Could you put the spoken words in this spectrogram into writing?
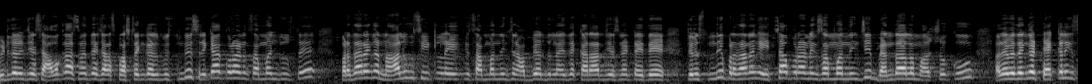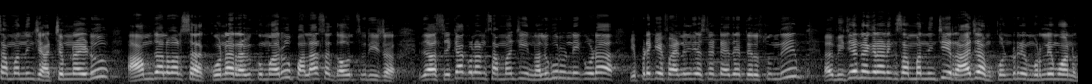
విడుదల చేసే అవకాశం అయితే చాలా స్పష్టంగా కనిపిస్తుంది. శ్రీకాకుళానికి సంబంధించి చూస్తే ప్రధానంగా నాలుగు సీట్లకి సంబంధించిన అభ్యర్థులను అయితే ఖరారు చేసినట్టయితే తెలుస్తుంది. ప్రధానంగా ఇచ్చాపురానికి సంబంధించి బెందాలం అశోక్ అదేవిధంగా టెక్కలికి సంబంధించి అచ్చెన్నాయుడు ఆమ్దాల వలస కోన రవికుమారు పలాస గౌత్ శిరీష. శ్రీకాకుళానికి సంబంధించి నలుగురిని కూడా ఇప్పటికే ఫైనల్ చేసినట్టయితే తెలుస్తుంది. విజయనగరానికి సంబంధించి రాజాం కొండ్రి మురళీమోహన్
